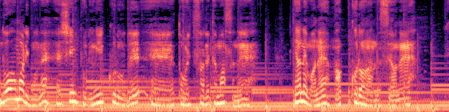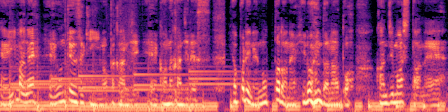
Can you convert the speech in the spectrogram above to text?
ドア周りもね、シンプルに黒で、えー統一されてますね。屋根もね、真っ黒なんですよね。え今ね、運転席に乗った感じ、えこんな感じです。やっぱりね、乗ったらね、広いんだなと感じましたね。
